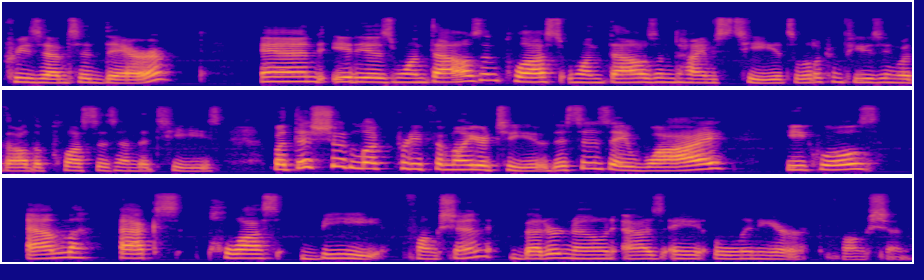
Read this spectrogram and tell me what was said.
presented there and it is 1000 plus 1000 times t. It's a little confusing with all the pluses and the t's, but this should look pretty familiar to you. This is a y equals mx plus b function, better known as a linear function.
